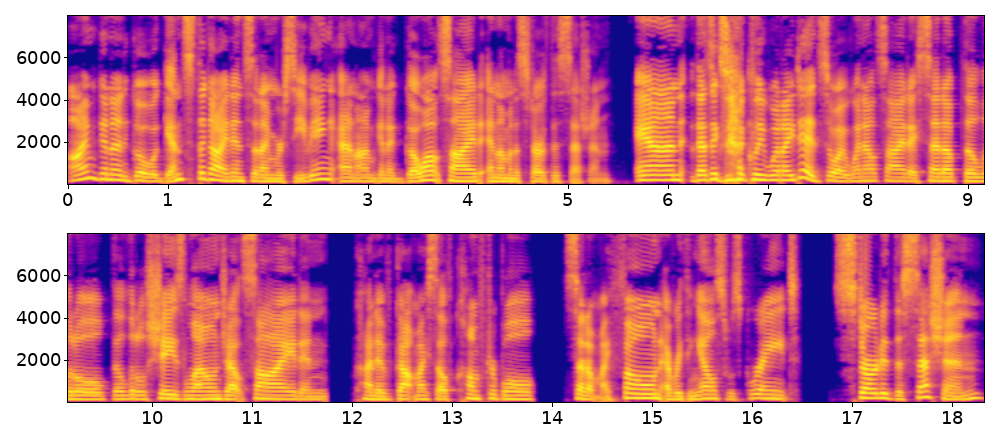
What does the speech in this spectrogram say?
I'm going to go against the guidance that I'm receiving and I'm going to go outside and I'm going to start this session. And that's exactly what I did. So I went outside, I set up the little the little chaise lounge outside and kind of got myself comfortable, set up my phone, everything else was great. Started the session,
